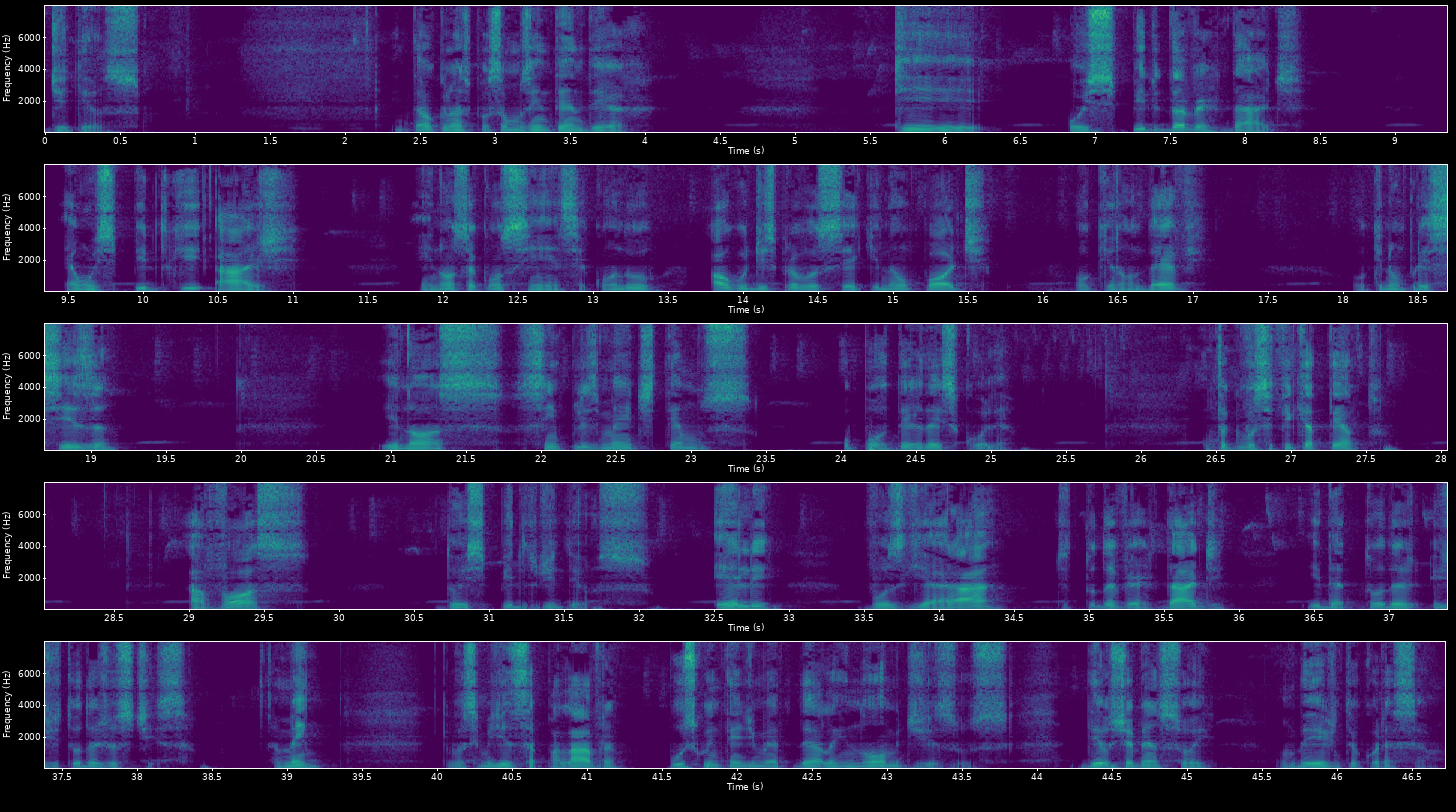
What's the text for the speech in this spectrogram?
de Deus. Então, que nós possamos entender que o Espírito da Verdade é um Espírito que age em nossa consciência quando algo diz para você que não pode, ou que não deve, ou que não precisa, e nós simplesmente temos o poder da escolha. Então que você fique atento à voz do Espírito de Deus. Ele vos guiará de toda verdade e de toda, e de toda justiça. Amém? Que você me diz essa palavra, busque o entendimento dela em nome de Jesus. Deus te abençoe. Um beijo no teu coração.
